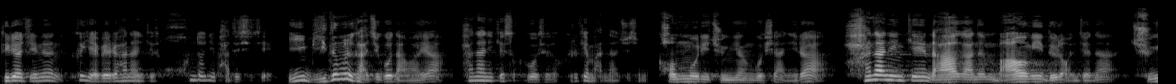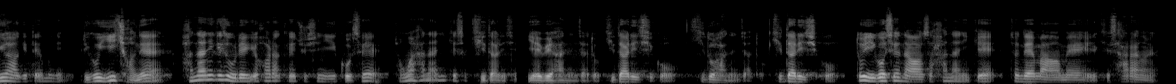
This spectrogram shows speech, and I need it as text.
드려지는 그 예배를 하나님께서 혼돈히 받으시지. 이 믿음을 가지고 나와야 하나님께서 그곳에서 그렇게 만나주십니다. 건물이 중요한 것이 아니라 하나님께 나아가는 마음이 늘 언제나 중요하기 때문입니다. 그리고 이 전에 하나님께서 우리에게 허락해 주신 이 곳에 정말 하나님께서 기다리시 예배하는 자도 기다리시고 기도하는 자도 기다리시고 또 이곳에 나와서 하나님께 저내 마음에 이렇게 사랑을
